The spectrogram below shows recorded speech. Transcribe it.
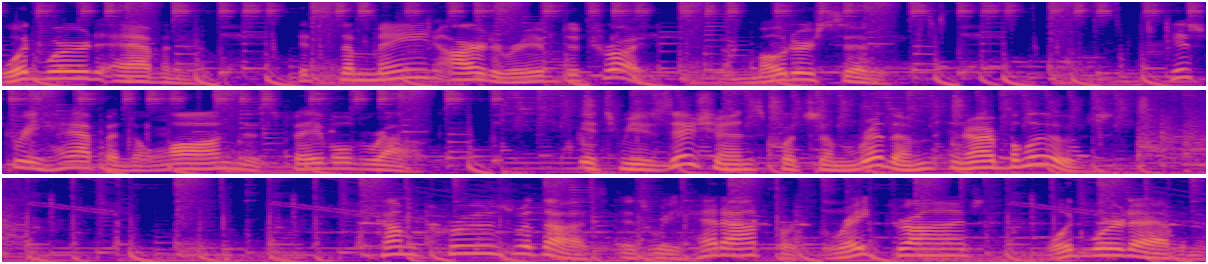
Woodward Avenue. It's the main artery of Detroit, the Motor City. History happened along this fabled route. Its musicians put some rhythm in our blues. Come cruise with us as we head out for great drives, Woodward Avenue.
